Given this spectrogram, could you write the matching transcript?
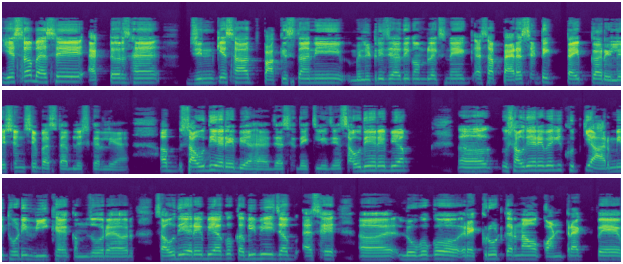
ये सब ऐसे एक्टर्स हैं जिनके साथ पाकिस्तानी मिलिट्री जिहादी कॉम्प्लेक्स ने एक ऐसा पैरासिटिक टाइप का रिलेशनशिप एस्टेब्लिश कर लिया है। अब सऊदी अरेबिया है जैसे देख लीजिए। सऊदी अरेबिया सऊदी अरेबिया की खुद की आर्मी थोड़ी वीक है कमज़ोर है और सऊदी अरेबिया को कभी भी जब ऐसे आ, लोगों को रिक्रूट करना हो कॉन्ट्रैक्ट पे आ,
